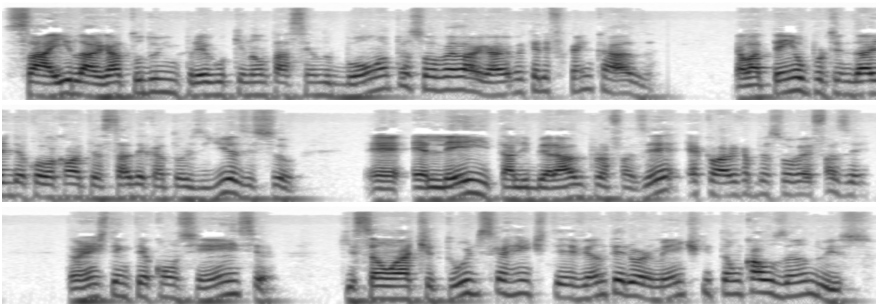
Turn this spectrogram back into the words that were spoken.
sair, largar tudo o emprego que não está sendo bom, a pessoa vai largar e vai querer ficar em casa. Ela tem a oportunidade de colocar um atestado de 14 dias, isso é, é lei, está liberado para fazer, é claro que a pessoa vai fazer. Então a gente tem que ter consciência que são atitudes que a gente teve anteriormente que estão causando isso.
